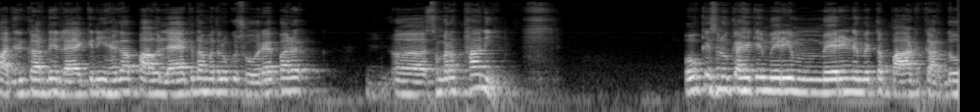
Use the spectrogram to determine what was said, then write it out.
ਭਜਨ ਕਰਦੇ ਲਾਇਕ ਨਹੀਂ ਹੈਗਾ, ਭਾਵ ਲਾਇਕ ਦਾ ਮਤਲਬ ਕੁਝ ਹੋਰ ਹੈ, ਪਰ ਸਮਰੱਥਾ ਨਹੀਂ। ਉਹ ਕਿਸ ਨੂੰ ਕਹੇ ਕਿ ਮੇਰੇ ਮੇਰੇ ਨਿਮਿਤ ਪਾਠ ਕਰ ਦੋ।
